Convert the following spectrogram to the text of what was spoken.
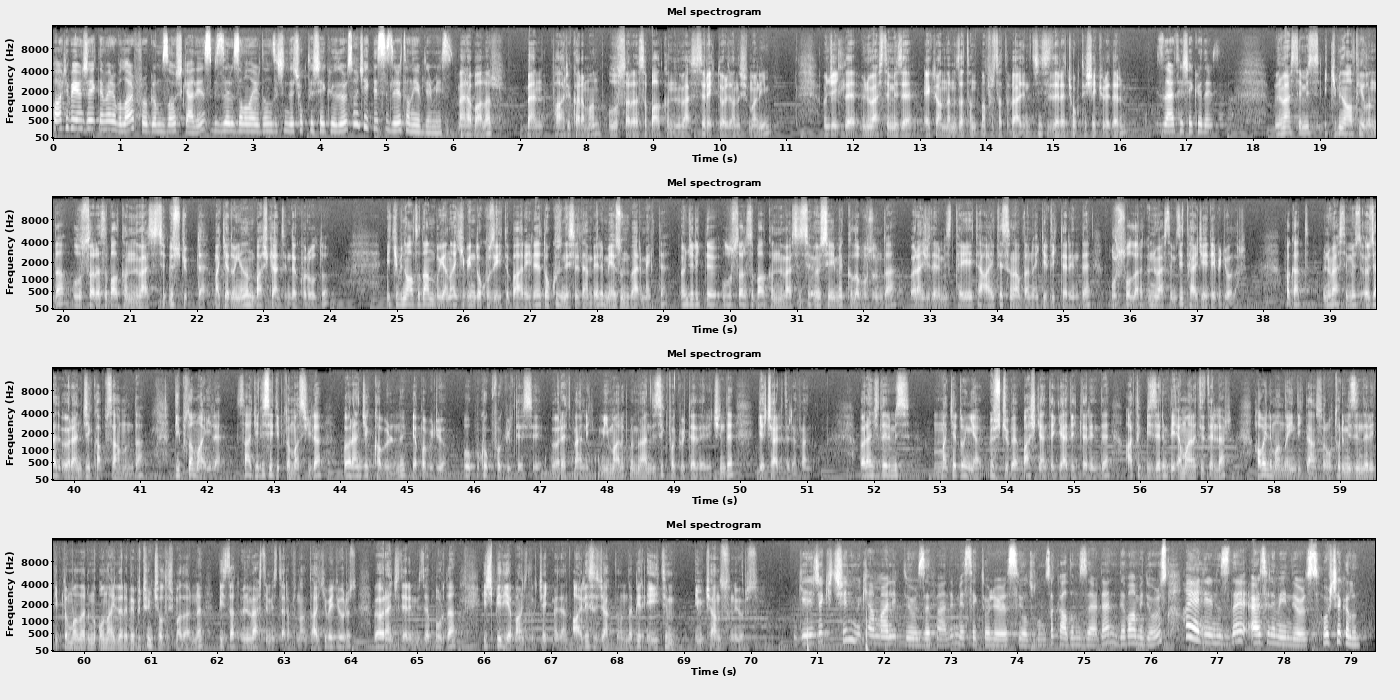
Fahri Bey öncelikle merhabalar. Programımıza hoş geldiniz. Bizlere zaman ayırdığınız için de çok teşekkür ediyoruz. Öncelikle sizleri tanıyabilir miyiz? Merhabalar, ben Fahri Karaman, Uluslararası Balkan Üniversitesi Rektör Danışmanıyım. Öncelikle üniversitemize, ekranlarınıza tanıtma fırsatı verdiğiniz için sizlere çok teşekkür ederim. Bizler teşekkür ederiz. Üniversitemiz 2006 yılında Uluslararası Balkan Üniversitesi Üsküp'te, Makedonya'nın başkentinde kuruldu. 2006'dan bu yana 2009 itibariyle 9 nesilden beri mezun vermekte. Öncelikle Uluslararası Balkan Üniversitesi ÖSYM kılavuzunda öğrencilerimiz TYT, AYT sınavlarına girdiklerinde burslu olarak üniversitemizi tercih edebiliyorlar. Fakat üniversitemiz özel öğrenci kapsamında diploma ile sadece lise diplomasıyla öğrenci kabulünü yapabiliyor. Bu hukuk fakültesi, öğretmenlik, mimarlık ve mühendislik fakülteleri için de geçerlidir efendim. Öğrencilerimiz Makedonya, Üsküp'e, başkente geldiklerinde artık bizlerin bir emanetidirler. Havalimanına indikten sonra oturum izinleri, diplomaların onayları ve bütün çalışmalarını bizzat üniversitemiz tarafından takip ediyoruz. Ve öğrencilerimize burada hiçbir yabancılık çekmeden aile sıcaklığında bir eğitim imkanı sunuyoruz. Gelecek için mükemmellik diyoruz efendim ve sektörler arası yolculuğumuza kaldığımız yerden devam ediyoruz. Hayallerinizi de ertelemeyin diyoruz. Hoşçakalın.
